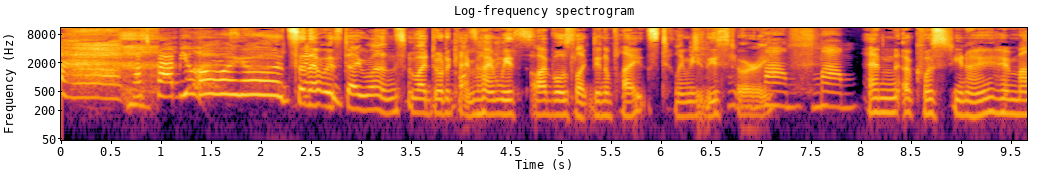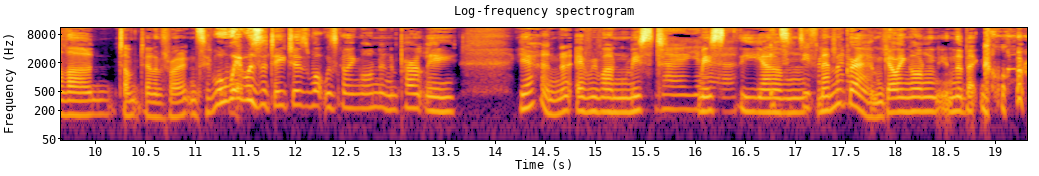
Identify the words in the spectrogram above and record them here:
That's fabulous. Oh my God. So that was day one. So my daughter came home with eyeballs like dinner plates telling me this story. Mum, mum. And of course, you know, her mother jumped down her throat and said, well, where was the teachers? What was going on? And apparently, yeah, and everyone missed, No, yeah. missed the um, mammogram generation. going on in the back corner.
